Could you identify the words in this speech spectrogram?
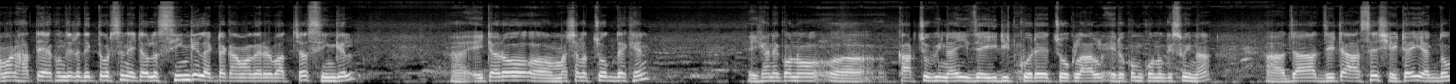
আমার হাতে এখন যেটা দেখতে পাচ্ছেন, এটা হলো সিঙ্গেল একটা কামাগারের বাচ্চা সিঙ্গেল এইটারও মাসালা চোখ দেখেন। এখানে কোনো কারচুপি নাই যে এডিট করে চোখ লাল এরকম কোনো কিছুই না। যা যেটা আছে সেইটাই একদম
